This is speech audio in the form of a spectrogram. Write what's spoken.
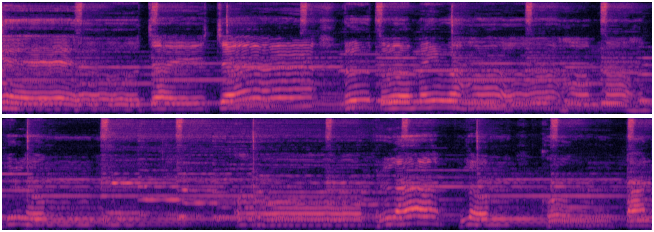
แก้วใจจะรู้ตัวไหม่ว่าห้ามหน้าพิลม โอ้พระลมคงปั้น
